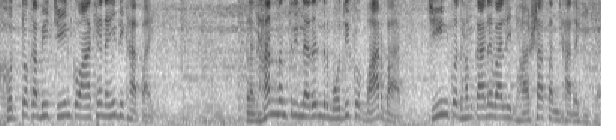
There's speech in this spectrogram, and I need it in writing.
खुद तो कभी चीन को आँखें नहीं दिखा पाई। प्रधानमंत्री नरेंद्र मोदी को बार बार चीन को धमकाने वाली भाषा समझा रही है।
